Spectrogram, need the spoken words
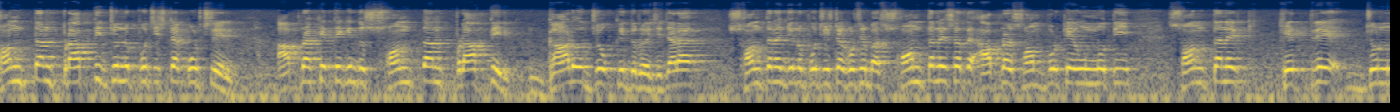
সন্তান প্রাপ্তির জন্য প্রচেষ্টা করছিলেন আপনার ক্ষেত্রে কিন্তু সন্তান প্রাপ্তির গাঢ় যোগ কিন্তু রয়েছে। যারা সন্তানের জন্য প্রচেষ্টা করছেন বা সন্তানের সাথে আপনার সম্পর্কে উন্নতি, সন্তানের ক্ষেত্রে জন্য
